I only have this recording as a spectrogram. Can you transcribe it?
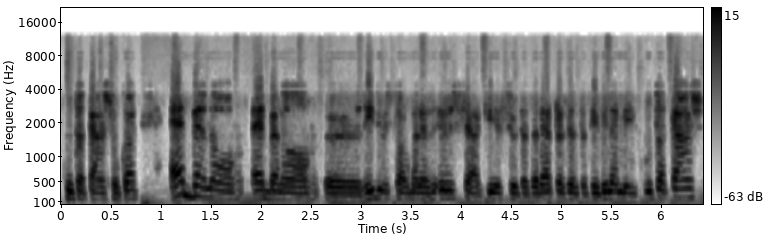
kutatásokat. Ebben, a, ebben az időszakban ez ősszel készült ez a reprezentatív véleménykutatás,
